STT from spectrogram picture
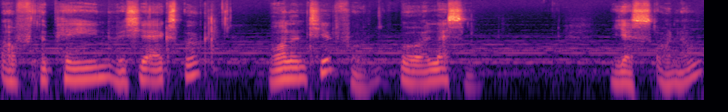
of the pain with your Xbox volunteered for for a lesson? Yes or no?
